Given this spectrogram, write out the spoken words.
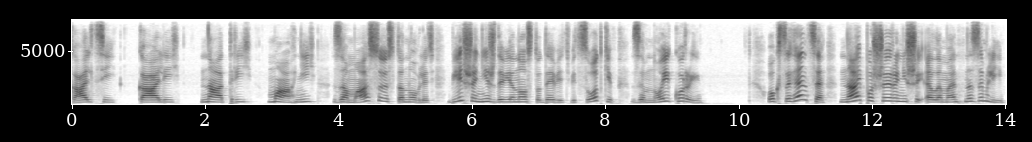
кальцій, калій, натрій, магній за масою становлять більше ніж 99% земної кори. Оксиген це найпоширеніший елемент на Землі.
